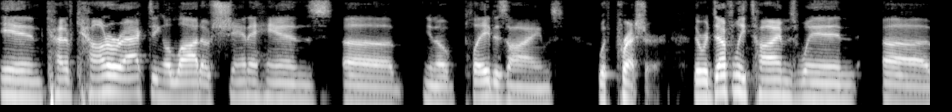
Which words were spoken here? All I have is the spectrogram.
in kind of counteracting a lot of Shanahan's, uh, you know, play designs with pressure. There were definitely times when, uh,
